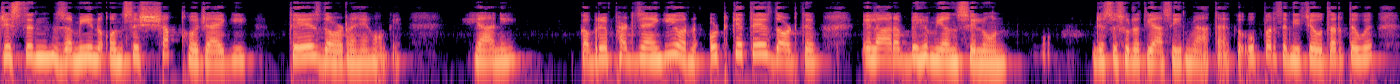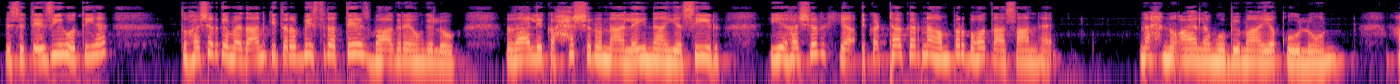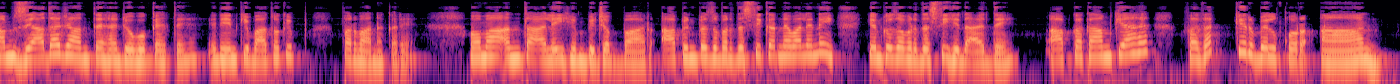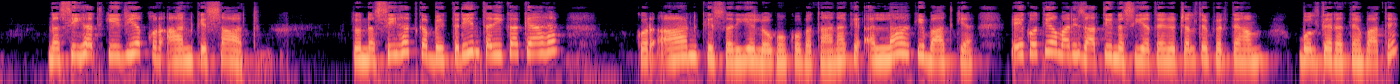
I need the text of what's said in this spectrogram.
جس دن زمین ان سے شک ہو جائے گی، تیز دوڑ رہے ہوں گے۔ یعنی قبریں پھٹ جائیں گی اور اٹھ کے تیز دوڑتے الا رب ین سلون جیسے صورت یاسین میں آتا ہے کہ اوپر سے نیچے اترتے ہوئے جیسے تیزی ہوتی ہے، تو حشر کے میدان کی طرف بھی اس طرح تیز بھاگ رہے ہوں گے لوگ۔ رال کا حشر نہ لینا یسیر۔ یہ حشر یا اکٹھا کرنا ہم پر بہت آسان ہے۔ نہ عالم بما یقولون۔ ہم زیادہ جانتے ہیں جو وہ کہتے ہیں یعنی ان کی باتوں کی پرواہ نہ کرے وما انت علیہم بجبار۔ آپ ان پہ زبردستی کرنے والے نہیں، کہ ان کو زبردستی ہدایت دیں۔ آپ کا کام کیا ہے؟ فذکر بالقرآن۔ نصیحت کیجیے قرآن کے ساتھ۔ تو نصیحت کا بہترین طریقہ کیا ہے؟ قرآن کے ذریعے لوگوں کو بتانا کہ اللہ کی بات کیا۔ ایک ہوتی ہے ہماری ذاتی نصیحتیں جو چلتے پھرتے ہم بولتے رہتے ہیں باتیں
